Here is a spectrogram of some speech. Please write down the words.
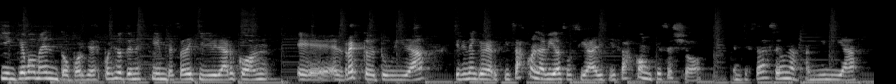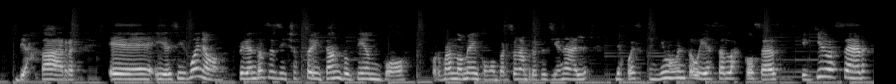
¿Y en qué momento? Porque después lo tenés que empezar a equilibrar con eh, el resto de tu vida, que tiene que ver quizás con la vida social, quizás con, qué sé yo, empezar a hacer una familia, viajar, eh, y decís, bueno, pero entonces si yo estoy tanto tiempo formándome como persona profesional, después en qué momento voy a hacer las cosas que quiero hacer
